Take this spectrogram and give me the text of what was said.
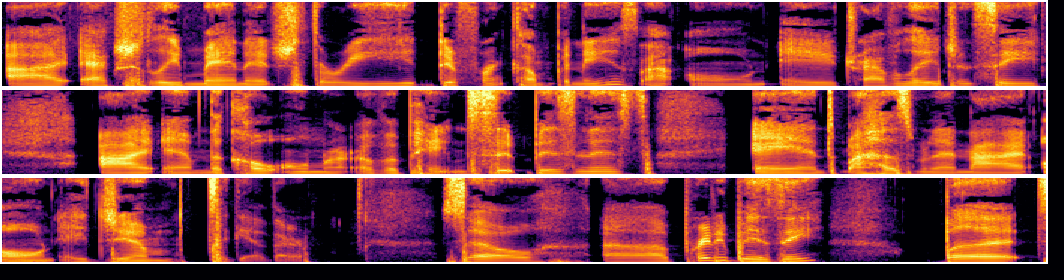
I actually manage three different companies. I own a travel agency, I am the co owner of a paint and sip business, and my husband and I own a gym together. So, uh, pretty busy, but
